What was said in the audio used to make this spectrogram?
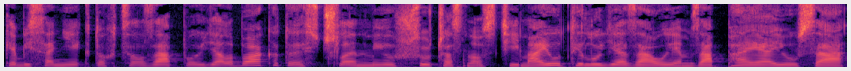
keby sa niekto chcel zapojiť, alebo ako to je s členmi už v súčasnosti, majú tí ľudia záujem, zapájajú sa, e,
